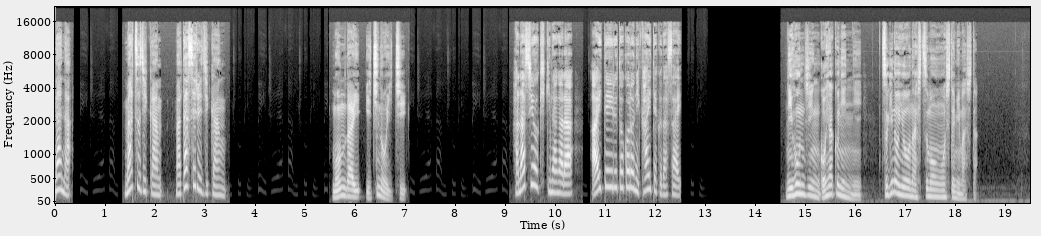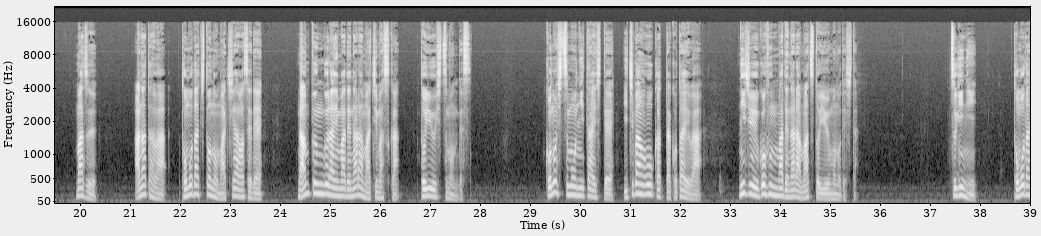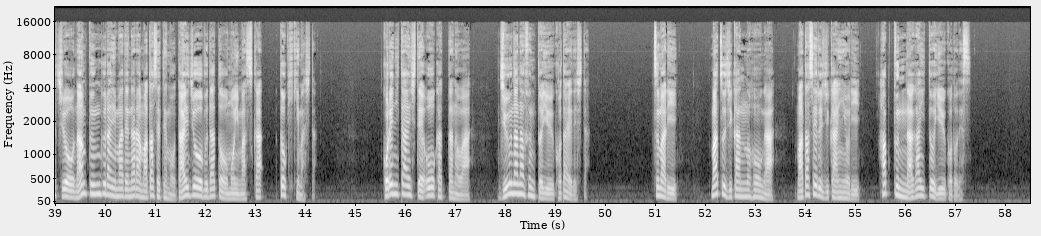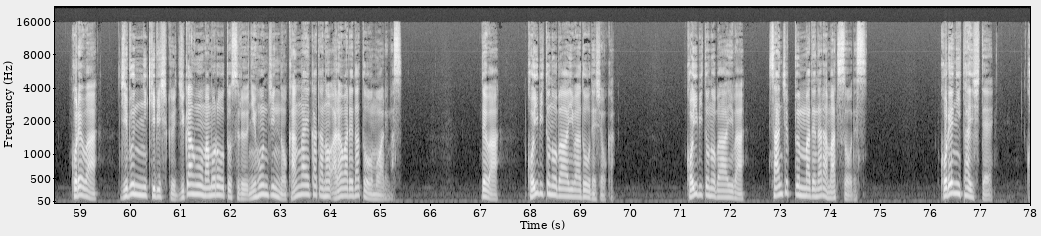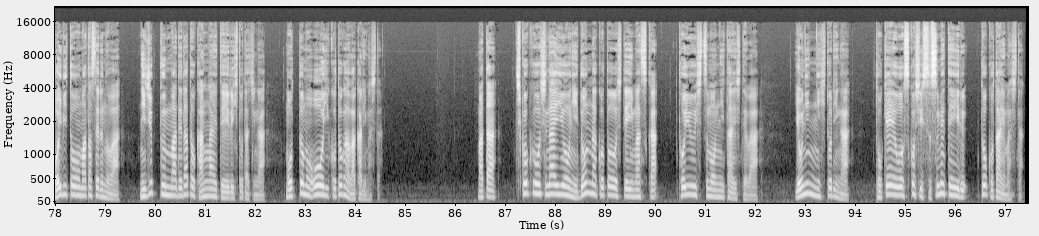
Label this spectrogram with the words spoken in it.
7待つ時間、待たせる時間。問題1-1話を聞きながら空いているところに書いてください。日本人500人に次のような質問をしてみました。まず、あなたは友達との待ち合わせで何分ぐらいまでなら待ちますか？という質問です。この質問に対して一番多かった答えは25分までなら待つというものでした。次に、友達を何分ぐらいまでなら待たせても大丈夫だと思いますか？と聞きました。これに対して多かったのは17分という答えでした。つまり、待つ時間の方が待たせる時間より8分長いということです。これは自分に厳しく時間を守ろうとする日本人の考え方の表れだと思われます。では、恋人の場合はどうでしょうか？恋人の場合は30分までなら待つそうです。これに対して恋人を待たせるのは20分までだと考えている人たちが最も多いことが分かりました。また、遅刻をしないようにどんなことをしていますか？という質問に対しては、4人に1人が時計を少し進めていると答えました。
